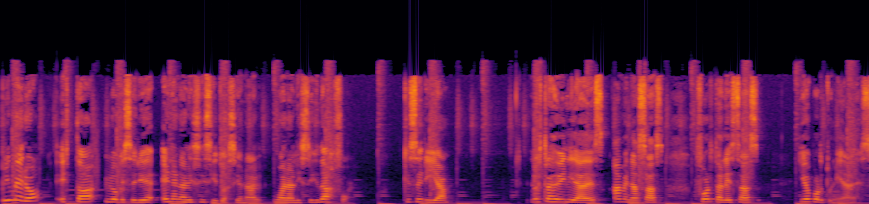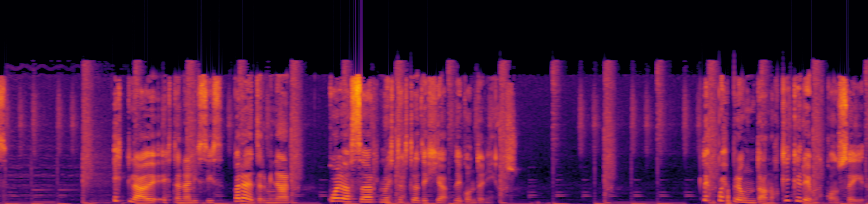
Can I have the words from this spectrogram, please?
Primero está lo que sería el análisis situacional o análisis DAFO, que sería nuestras debilidades, amenazas, fortalezas y oportunidades. Es clave este análisis para determinar cuál va a ser nuestra estrategia de contenidos. Después preguntarnos qué queremos conseguir,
